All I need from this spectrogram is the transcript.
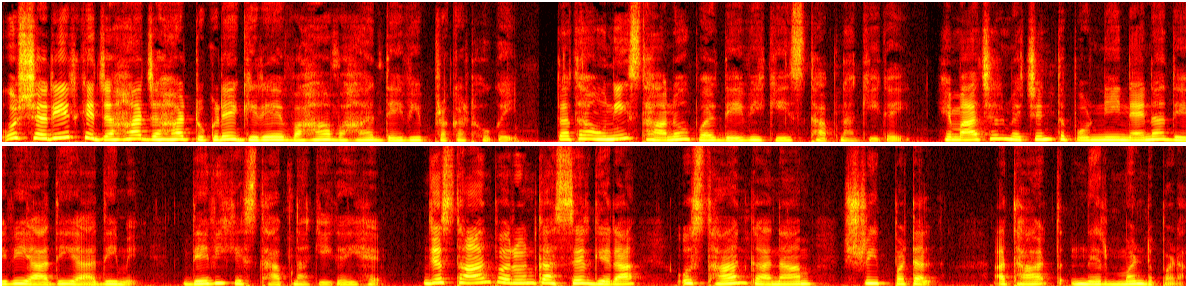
उस शरीर के जहाँ जहाँ टुकड़े गिरे, वहाँ वहाँ देवी प्रकट हो गई तथा उन्हीं स्थानों पर देवी की स्थापना की गई। हिमाचल में चिंतपूर्णी, नैना देवी आदि आदि में देवी की स्थापना की गई है। जिस स्थान पर उनका सिर गिरा, उस स्थान का नाम श्री पटल अर्थात निर्मंड पड़ा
